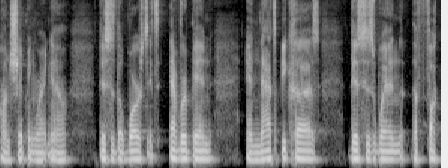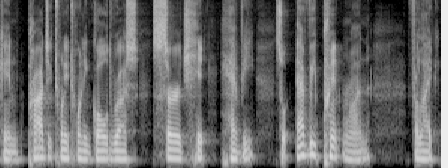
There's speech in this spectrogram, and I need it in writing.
on shipping right now. This is the worst it's ever been. And that's because this is when the fucking Project 2020 Gold Rush surge hit heavy. So every print run for like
